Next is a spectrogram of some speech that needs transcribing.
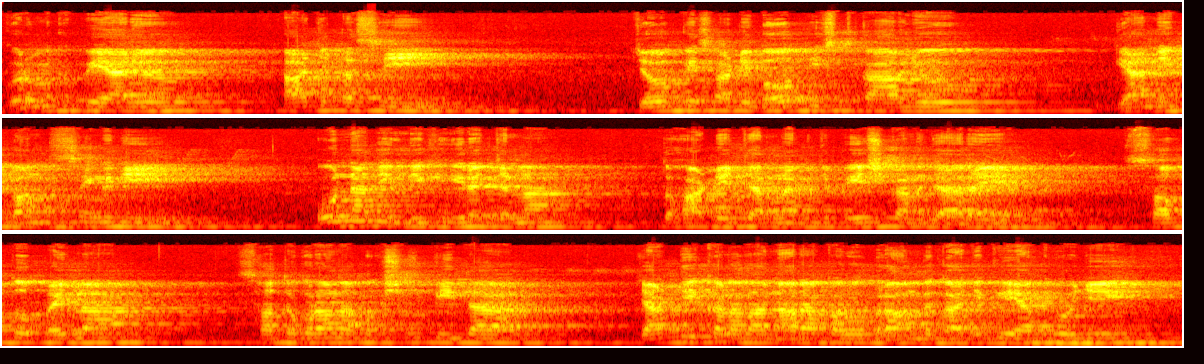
ਗੁਰਮੁਖ ਪਿਆਰਿਓ, ਅੱਜ ਅਸੀਂ ਜੋ ਕਿ ਸਾਡੇ ਬਹੁਤ ਹੀ ਸਤਿਕਾਰਯੋਗ ਗਿਆਨੀ ਬੰਦ ਸਿੰਘ ਜੀ, ਉਹਨਾਂ ਦੀ ਲਿਖੀ ਰਚਨਾ ਤੁਹਾਡੇ ਚਰਨਾਂ ਵਿੱਚ ਪੇਸ਼ ਕਰਨ ਜਾ ਰਹੇ ਹਾਂ। ਸਭ ਤੋਂ ਪਹਿਲਾਂ ਸਤਿਗੁਰਾਂ ਦਾ ਬਖਸ਼ਿਸ਼ ਕੀਤਾ, ਚੜ੍ਹਦੀ ਕਲਾ ਦਾ ਨਾਰਾ ਕਰੋ, ਬੁਲੰਦ ਗੱਜ ਕੇ ਆਖੋ ਜੀ।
